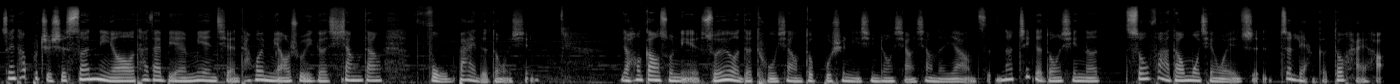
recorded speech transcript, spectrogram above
所以他不只是酸你哦，他在别人面前他会描述一个相当腐败的东西，然后告诉你所有的图像都不是你心中想象的样子。那这个东西呢，so far 到目前为止，这两个都还好。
